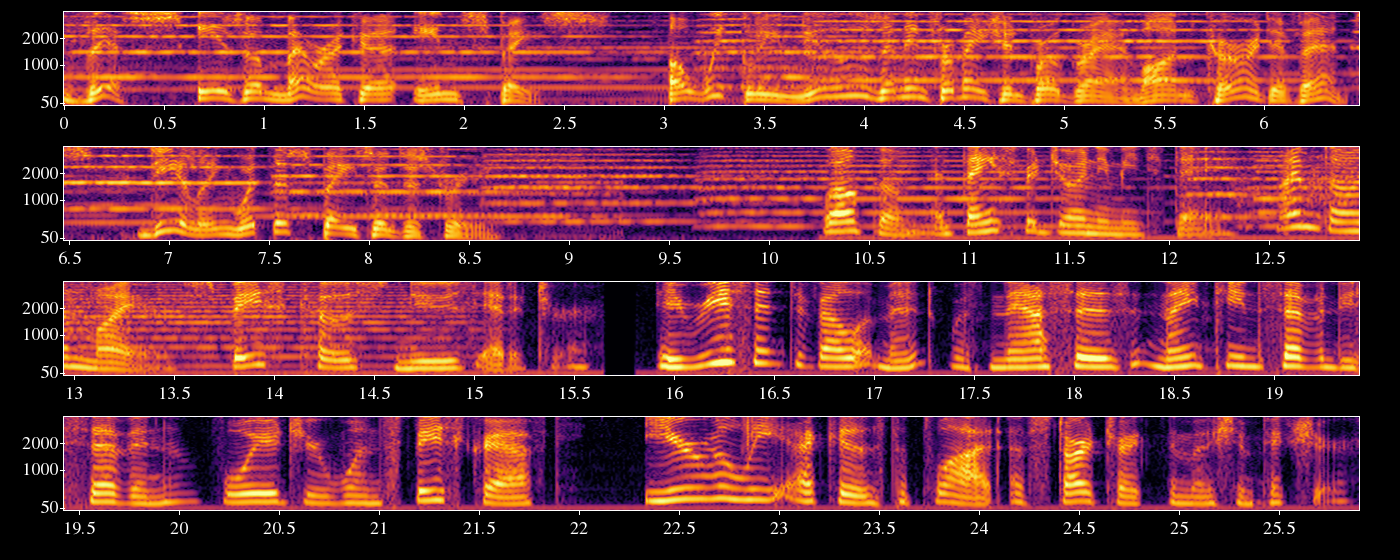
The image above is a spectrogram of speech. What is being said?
This is America in Space, a weekly news and information program on current events dealing with the space industry. Welcome, and thanks for joining me today. I'm Don Meyer, Space Coast News Editor. A recent development with NASA's 1977 Voyager 1 spacecraft eerily echoes the plot of Star Trek the Motion Picture.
